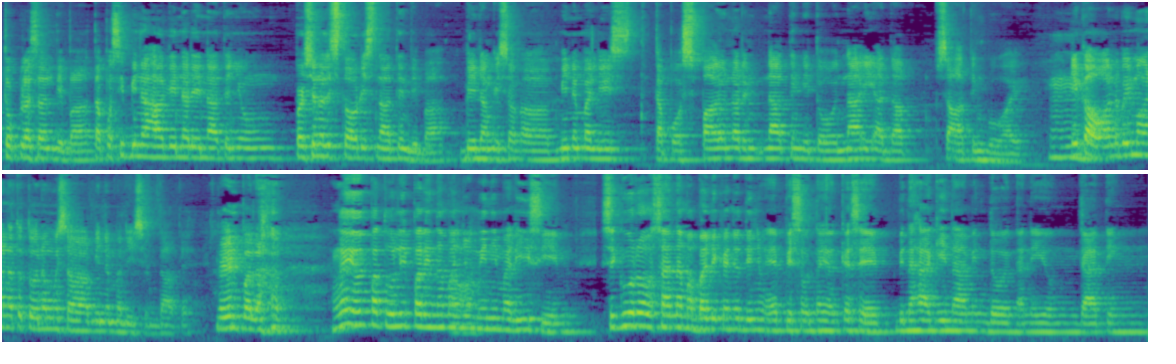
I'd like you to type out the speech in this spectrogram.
tuklasan, 'di ba? Tapos ibinahagi na rin natin yung personal stories natin, 'di ba? Bilang isang ah, minimalist, tapos paano na rin natin ito na-adapt sa ating buhay. Ikaw, ano ba yung mga natutunan mo sa minimalism dati? Ngayon pala. Ngayon, patuloy pa rin naman yung minimalism. Siguro, sana mabalikan nyo din yung episode na yun kasi binahagi namin doon ano yung dating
